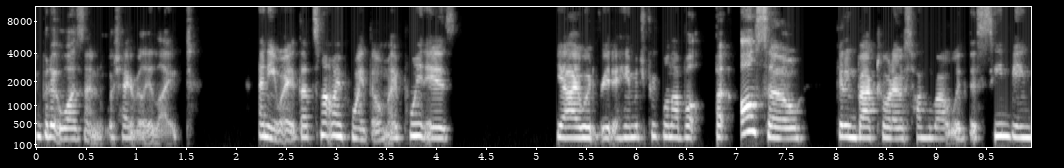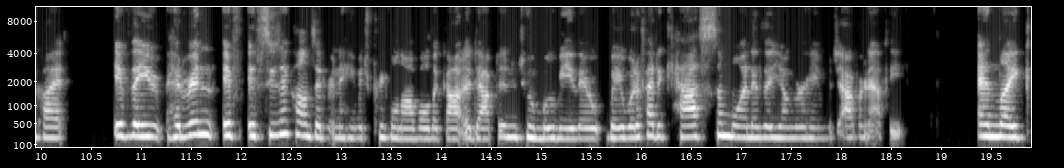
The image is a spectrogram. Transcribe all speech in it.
but it wasn't, which I really liked. Anyway, that's not my point though. My point is, yeah, I would read a Haymitch prequel novel, but also getting back to what I was talking about with this scene being cut, if they had written if if Suzanne Collins had written a Haymitch prequel novel that got adapted into a movie, they they would have had to cast someone as a younger Haymitch Abernathy. And like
